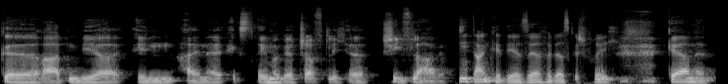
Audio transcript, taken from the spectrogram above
geraten wir in eine extreme wirtschaftliche Schieflage. Danke dir sehr für das Gespräch. Gerne.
